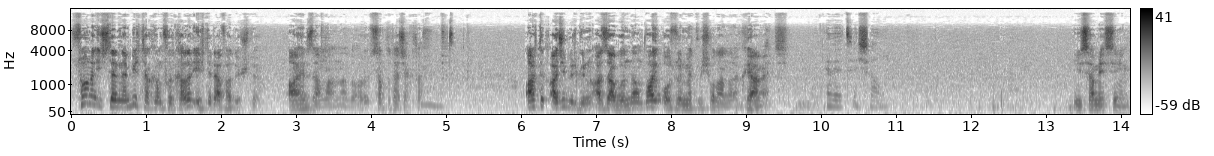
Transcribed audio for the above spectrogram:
Sonra içlerinden bir takım fırkalar ihtilafa düştü. Ahir zamanına doğru sapıtacaklar. Artık acı bir günün azabından vay o zulmetmiş olanlara kıyamet. Evet inşallah. İsa Mesih'in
